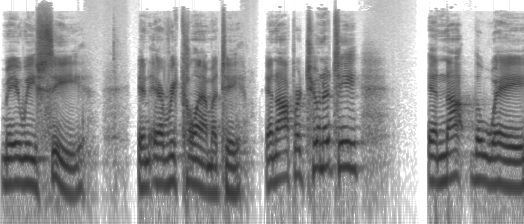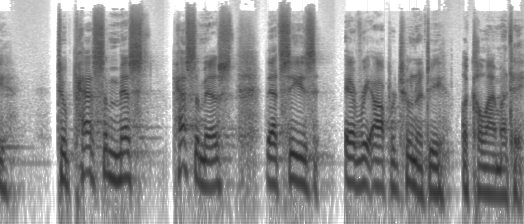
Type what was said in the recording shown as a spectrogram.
may we see in every calamity an opportunity and not the way to pessimist, pessimist that sees every opportunity a calamity.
